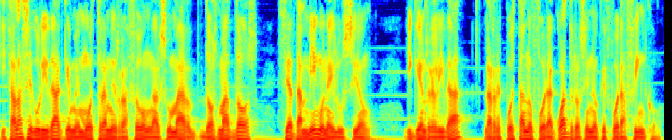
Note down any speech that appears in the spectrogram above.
Quizá la seguridad que me muestra mi razón al sumar 2 más 2 sea también una ilusión, y que en realidad la respuesta no fuera 4, sino que fuera 5.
